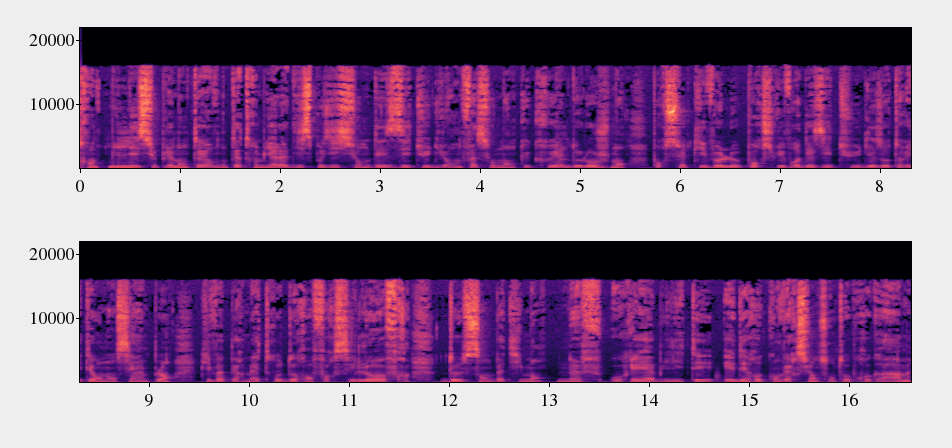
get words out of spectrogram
30 000 lits supplémentaires vont être mis à la disposition des étudiants face au manque cruel de logements. Pour ceux qui veulent poursuivre des études, les autorités ont lancé un plan qui va permettre de renforcer l'offre. 200 bâtiments neufs ou réhabilités et des reconversions sont au programme,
